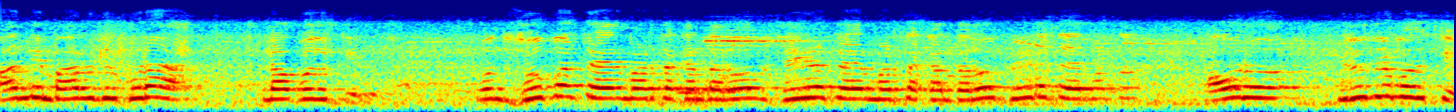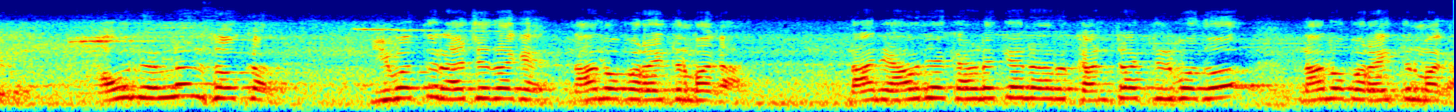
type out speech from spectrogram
ಅವ್ರು ಮಾರಿದ್ರು ಕೂಡ ನಾವು ಬದುಕ್ತೀವಿ. ಒಂದು ಸೂಪರ್ ತಯಾರು ಮಾಡ್ತಕ್ಕಂಥವ್ರು, ಸೀರೆ ತಯಾರು ಮಾಡ್ತಕ್ಕಂಥವ್ರು, ಬೀಡ ತಯಾರು ಮಾಡ್ತಾ ಅವರು ಇರಿದ್ರು ಬದುಕ್ತೀವಿ. ಅವ್ರನ್ನೆಲ್ಲರೂ ಸೌಕಾರ ಇವತ್ತು ರಾಜ್ಯದಾಗೆ ನಾನೊಬ್ಬ ರೈತನ ಮಗ. ನಾನು ಯಾವುದೇ ಕಾರಣಕ್ಕೆ ನಾನು ಕಾಂಟ್ರಾಕ್ಟ್ ಇರ್ಬೋದು, ನಾನೊಬ್ಬ ರೈತನ ಮಗ.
